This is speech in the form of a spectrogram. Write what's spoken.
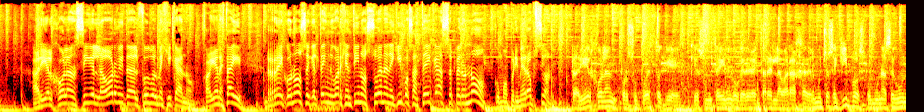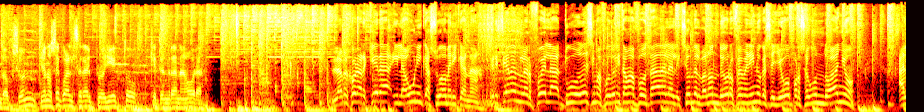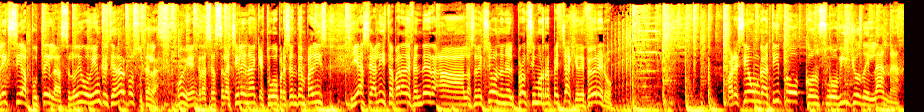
Ariel Holland sigue en la órbita del fútbol mexicano. Fabián Stay reconoce que el técnico argentino suena en equipos aztecas, pero no como primera opción. Ariel Holland, por supuesto que, que es un técnico que debe estar en la baraja de muchos equipos como una segunda opción. Yo no sé cuál será el proyecto que tendrán ahora. La mejor arquera y la única sudamericana. Cristiana Endler fue la duodécima futbolista más votada en la elección del Balón de Oro femenino que se llevó por segundo año. Alexia Putelas. ¿Lo digo bien, Cristian Arcos? Putelas. Muy bien, gracias a la chilena que estuvo presente en París y ya se alista para defender a la selección en el próximo repechaje de febrero. Parecía un gatito con su ovillo de lana.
